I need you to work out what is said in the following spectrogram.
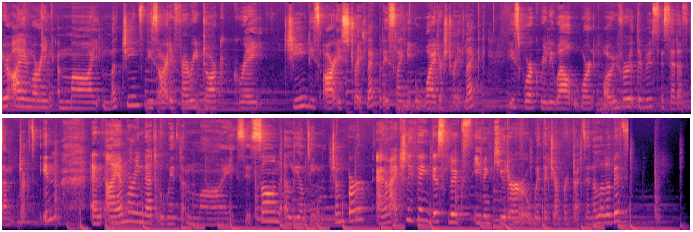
Here I am wearing my mud jeans. These are a very dark grey jean. These are a straight leg, but a slightly wider straight leg. These work really well worn over the boots instead of them tucked in. And I am wearing that with my Sézane Leontine jumper. And I actually think this looks even cuter with the jumper tucked in a little bit.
